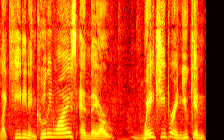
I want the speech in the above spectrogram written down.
like heating and cooling wise and they are way cheaper and you can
